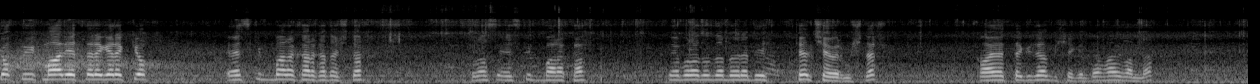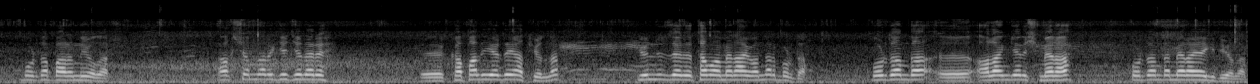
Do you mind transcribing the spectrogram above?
Çok büyük maliyetlere gerek yok. Eski bir baraka arkadaşlar. Burası eski bir baraka. Ve burada da böyle bir tel çevirmişler. Gayet de güzel bir şekilde hayvanlar burada barınıyorlar. Akşamları geceleri e, kapalı yerde yatıyorlar. Gündüzleri de tamamen hayvanlar burada. Buradan da e, alan geniş mera. Buradan da meraya gidiyorlar.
